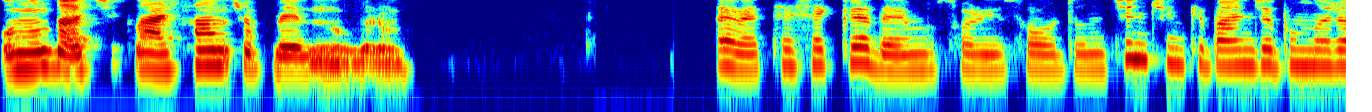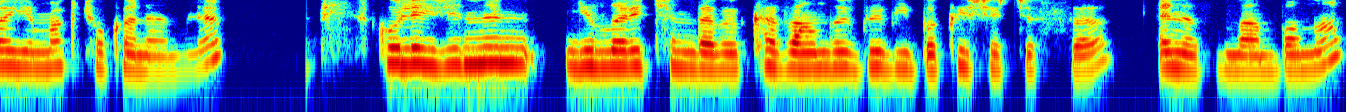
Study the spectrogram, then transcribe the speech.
Onu da açıklarsan çok memnun olurum. Evet, teşekkür ederim bu soruyu sorduğun için. Çünkü bence bunları ayırmak çok önemli. Psikolojinin yıllar içinde böyle kazandırdığı bir bakış açısı, en azından bana,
